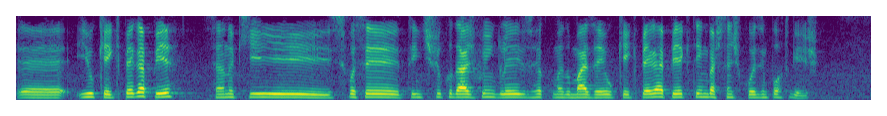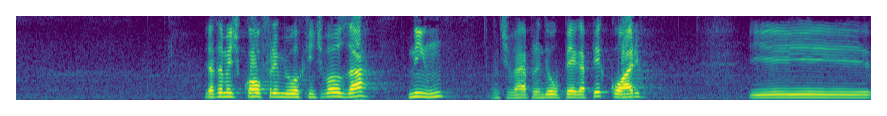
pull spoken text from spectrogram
é, e o Cake PHP, sendo que se você tem dificuldade com o inglês, eu recomendo mais aí o Cake PHP, que tem bastante coisa em português. Exatamente qual framework a gente vai usar? Nenhum. A gente vai aprender o PHP Core. E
